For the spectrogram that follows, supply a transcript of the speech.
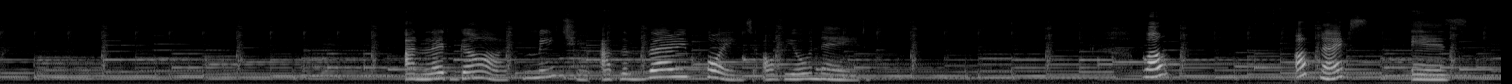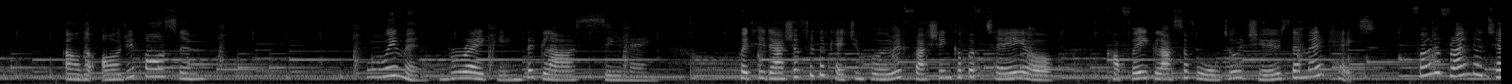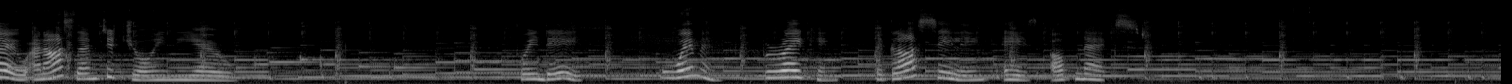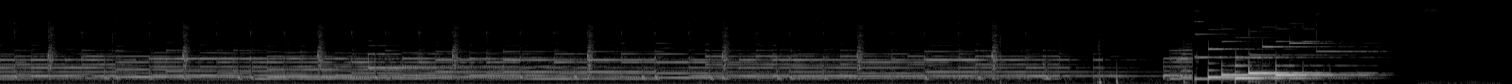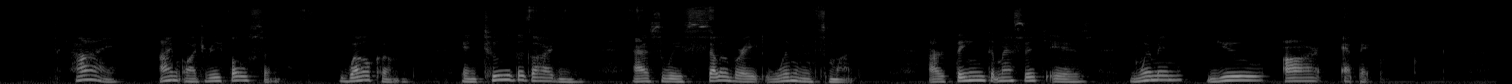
Let God meet you at the very point of your need. Well, up next is Elder Audrey Folsom Women breaking the glass ceiling. Quickly dash off to the kitchen for a refreshing cup of tea or coffee, glass of water, or juice, then make haste. Phone a friend or two and ask them to join you. For indeed, women breaking the glass ceiling is up next. Hi, I'm Audrey Folsom. Welcome into the garden as we celebrate Women's Month. Our themed message is Women, You Are Epic.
